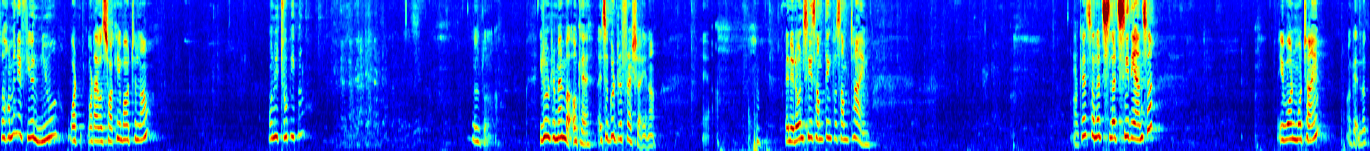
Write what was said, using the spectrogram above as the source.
So how many of you knew what, what I was talking about till now? Only two people? You don't remember? Okay. It's a good refresher, you know. Yeah. When you don't see something for some time. Okay, so let's let's see the answer. You want more time? Okay, look.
